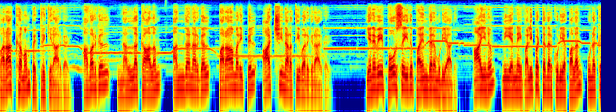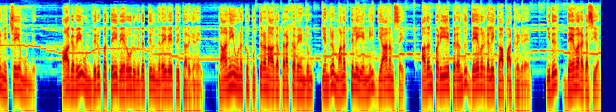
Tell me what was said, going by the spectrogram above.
பராக்கிரமம் பெற்றிருக்கிறார்கள். அவர்கள் நல்ல காலம் அந்தணர்கள் பராமரிப்பில் ஆட்சி நடத்தி வருகிறார்கள். எனவே போர் செய்து பயன்பெற முடியாது. ஆயினும் நீ என்னை வழிபட்டதற்குரிய பலன் உனக்கு நிச்சயம் உண்டு. ஆகவே உன் விருப்பத்தை வேறொரு விதத்தில் நிறைவேற்றித் தருகிறேன். நானே உனக்கு புத்திரனாக பிறக்க வேண்டும் என்று மனத்திலே எண்ணி தியானம் செய். அதன்படியே பிறந்து தேவர்களை காப்பாற்றுகிறேன். இது தேவ ரகசியம்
